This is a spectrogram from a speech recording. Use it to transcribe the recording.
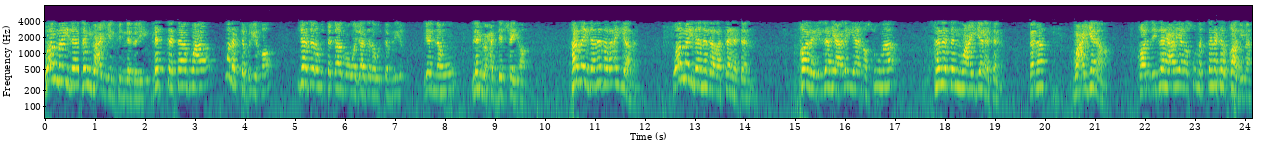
وأما إذا لم يعين في النذر لا التتابع ولا التفريق. جاز له التتابع وجاز له التفريق لأنه لم يحدد شيئا. هذا إذا نذر أياما. وأما إذا نذر سنة قال لله علي أن أصوم سنة معينة. سنة وعينها قال لله علي أن أصوم السنة القادمة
